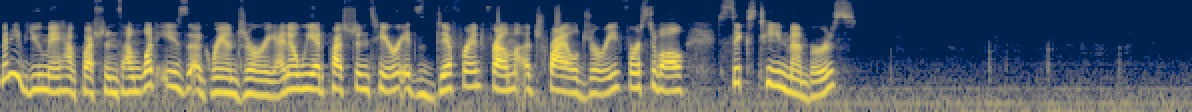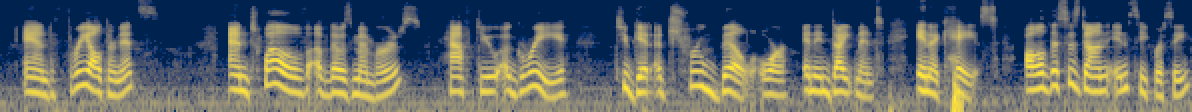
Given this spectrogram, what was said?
Many of you may have questions on what is a grand jury. I know we had questions here. It's different from a trial jury. First of all, 16 members and three alternates, and 12 of those members have to agree to get a true bill or an indictment in a case. All of this is done in secrecy.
